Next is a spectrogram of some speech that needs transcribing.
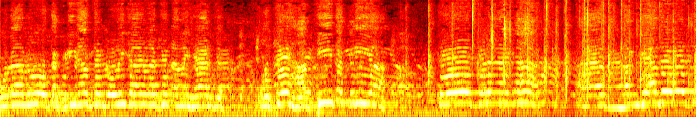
ਉਹਨਾਂ ਨੂੰ ਉਹ ਤਕੜੀ ਨਾਲ ਉੱਤੇ ਡੋਲੀ ਜਾਏ ਇੱਥੇ ਨਵੇਂ ਸ਼ਹਿਰ 'ਚ। ਉੱਥੇ ਹਾਥੀ ਤਕੜੀ ਆ। ਤੇ ਜਿਹੜਾ ਹੈਗਾ ਬੰਗਿਆਂ ਦੇ ਵਿੱਚ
